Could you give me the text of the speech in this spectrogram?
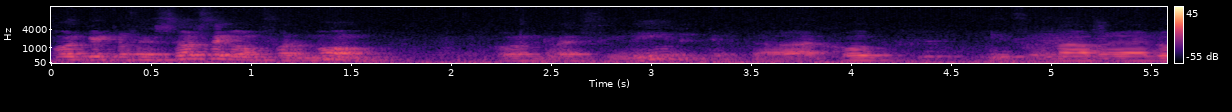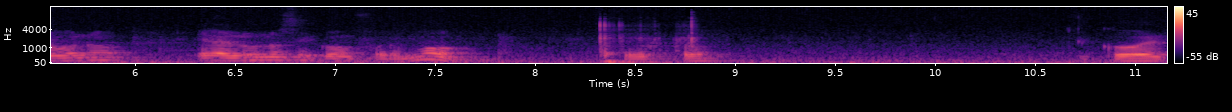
Porque el profesor se conformó con recibir el trabajo informado por el alumno, el alumno se conformó, con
